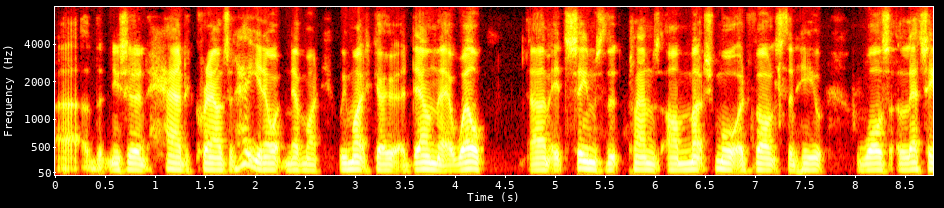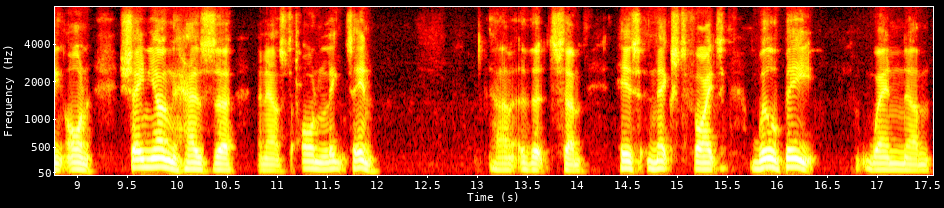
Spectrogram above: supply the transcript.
uh, that New Zealand had crowds and hey, you know what? Never mind, we might go down there. Well, um, it seems that plans are much more advanced than he was letting on. Shane Young has uh, announced on LinkedIn that um, his next fight will be when um,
